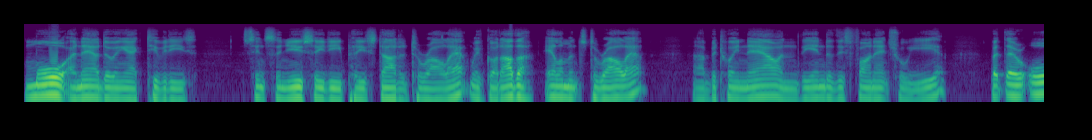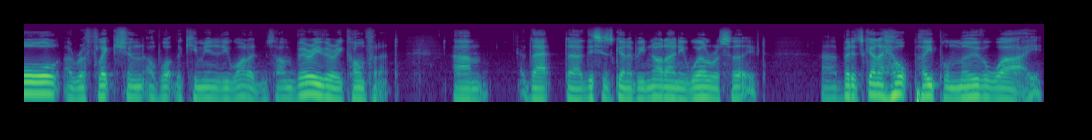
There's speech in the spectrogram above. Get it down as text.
more are now doing activities since the new CDP started to roll out. We've got other elements to roll out uh, between now and the end of this financial year, but they're all a reflection of what the community wanted. And so I'm very, very confident um, that uh, this is going to be not only well received, uh, but it's going to help people move away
